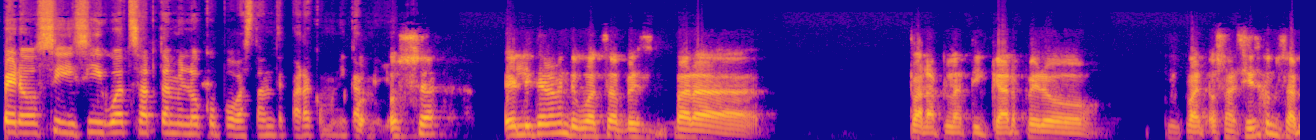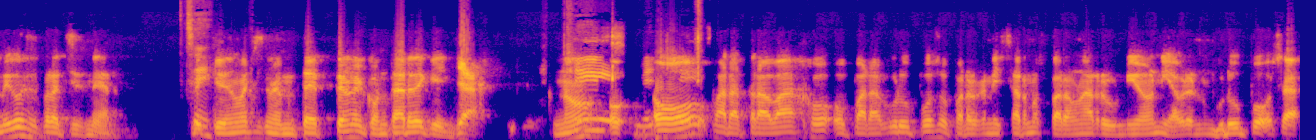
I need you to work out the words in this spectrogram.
pero sí, sí, WhatsApp también lo ocupo bastante para comunicarme. O, sea, eh, literalmente WhatsApp es para, para platicar, pero, o sea, si es con tus amigos es para chismear. Sí. Que no te tengo que contar de que ya, ¿no? o, para trabajo, o para grupos, o para organizarnos para una reunión y abrir un grupo, o sea,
